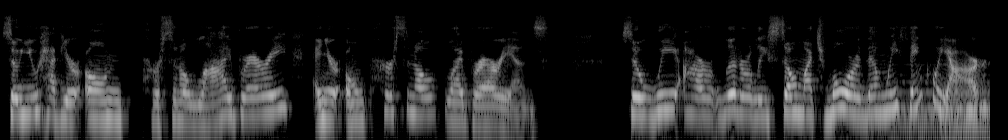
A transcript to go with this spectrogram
So you have your own personal library and your own personal librarians. So we are literally so much more than we think we are.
